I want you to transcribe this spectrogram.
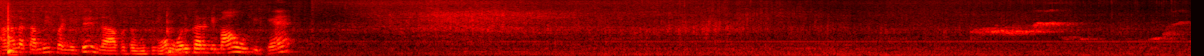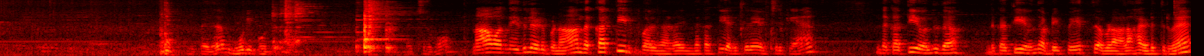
அதனால் கம்மி பண்ணிவிட்டு இந்த ஆப்பத்தை ஊற்றுவோம் ஒரு கரண்டி மாவு ஊற்றிருக்கேன் இப்போ இதை மூடி போட்டு வச்சுருவோம். நான் வந்து இதில் எடுப்பேன்னா அந்த கத்தி இருக்கு பாருங்க அதை இந்த கத்தி எடுக்கிறே வச்சுருக்கேன். இந்த கத்தியை வந்து இதா இந்த கத்தியை வந்து அப்படியே பேர்த்து அவ்வளோ அழகாக எடுத்துருவேன்.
